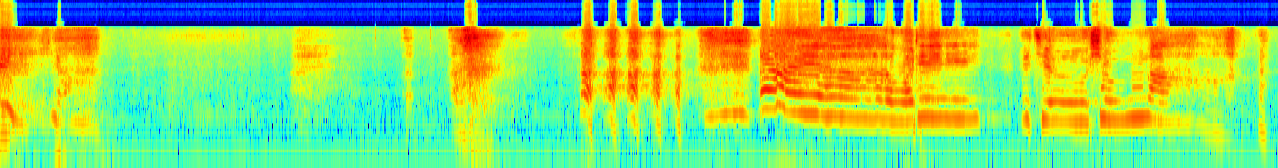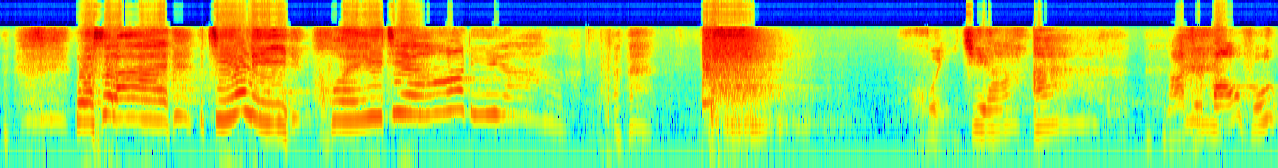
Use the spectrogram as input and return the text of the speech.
你呀！啊哈哈哈哈！哎呀，我的九兄啊，我是来接你回家的呀！回家啊？拿着包袱，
